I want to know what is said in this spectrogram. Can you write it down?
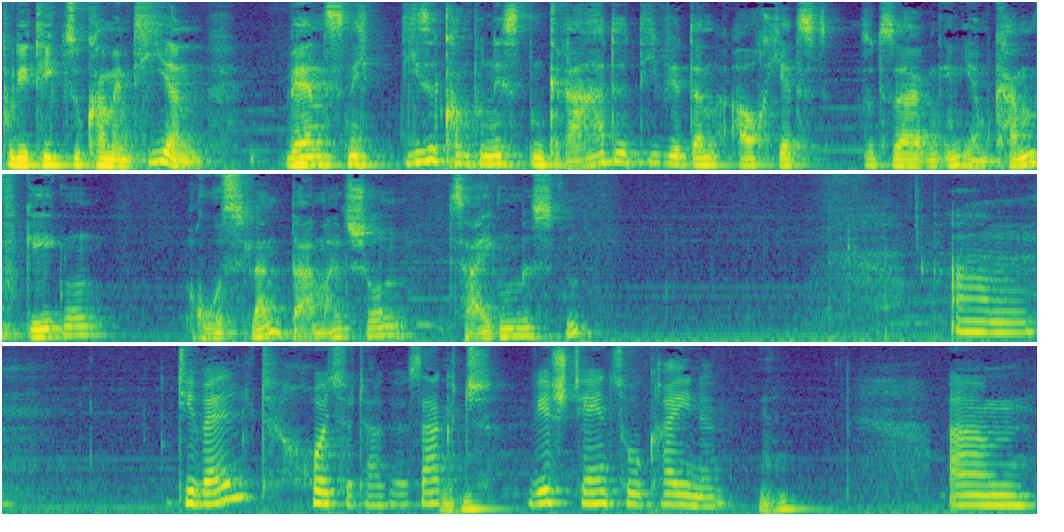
Politik zu kommentieren. Wären es nicht diese Komponisten gerade, die wir dann auch jetzt sozusagen in ihrem Kampf gegen Russland damals schon zeigen müssten? Ähm, die Welt heutzutage sagt, mhm. wir stehen zur Ukraine. Mhm. Ähm,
